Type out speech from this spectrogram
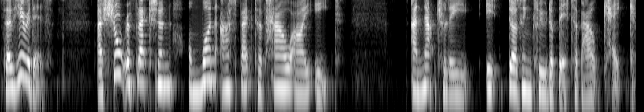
So here it is a short reflection on one aspect of how I eat. And naturally, it does include a bit about cake.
